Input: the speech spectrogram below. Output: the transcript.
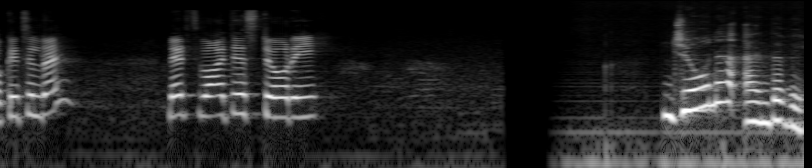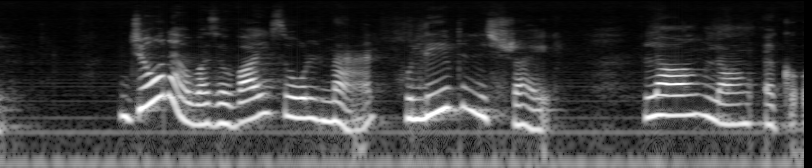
Okay, children, let's watch a story. Jonah and the whale. Jonah was a wise old man who lived in Israel long, long ago.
